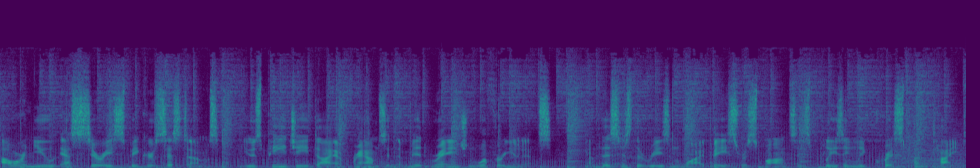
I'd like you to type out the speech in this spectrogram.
Our new S-Series speaker systems use PG diaphragms in the mid-range and woofer units, and this is the reason why bass response is pleasingly crisp and tight.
